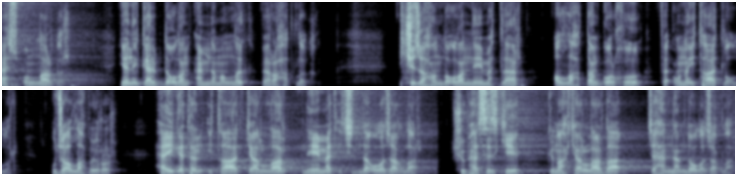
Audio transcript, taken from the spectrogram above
məhz onlardır. Yəni qəlbdə olan əminamanlıq və rahatlıq. İki cahanda olan nemətlər Allahdan qorxu və ona itaətlə olur. Uca Allah buyurur: Həqiqətən itaətkarlar nemət içində olacaqlar. Şübhəsiz ki, günahkarlar da cəhənnəmdə olacaqlar.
